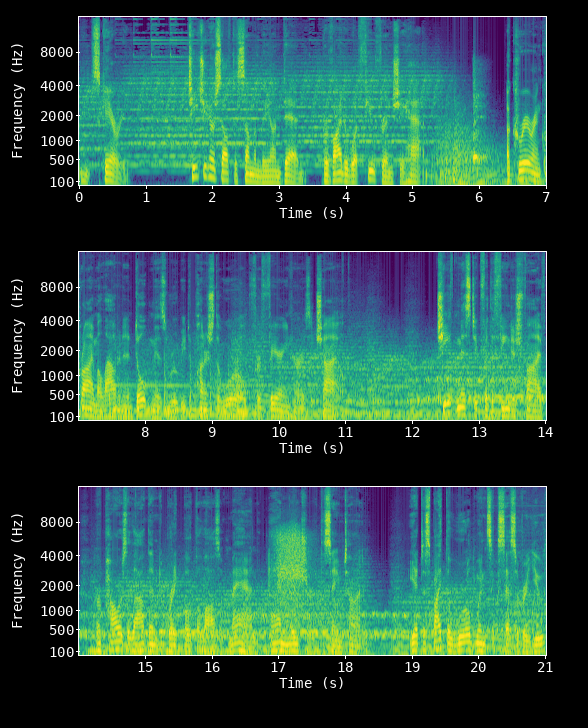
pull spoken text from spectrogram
mm, scary. Teaching herself to summon the undead provided what few friends she had. A career in crime allowed an adult Ms. Ruby to punish the world for fearing her as a child. Chief mystic for the Fiendish Five, her powers allowed them to break both the laws of man and nature at the same time. Yet despite the whirlwind success of her youth,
